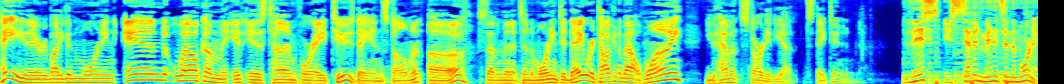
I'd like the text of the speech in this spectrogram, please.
Hey there, everybody. Good morning and welcome. It is time for a Tuesday installment of seven minutes in the morning. Today we're talking about why you haven't started yet. Stay tuned. This is 7 Minutes in the Morning,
